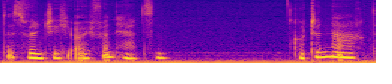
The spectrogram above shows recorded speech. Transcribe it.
Das wünsche ich euch von Herzen. Gute Nacht.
